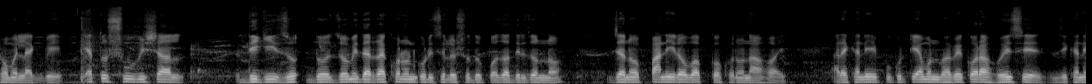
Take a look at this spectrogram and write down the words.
সময় লাগবে। এত সুবিশাল দিঘি জমিদাররা খনন করেছিল শুধু প্রজাদের জন্য, যেন পানির অভাব কখনো না হয়। আর এখানে এই পুকুরটি এমনভাবে করা হয়েছে, যেখানে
